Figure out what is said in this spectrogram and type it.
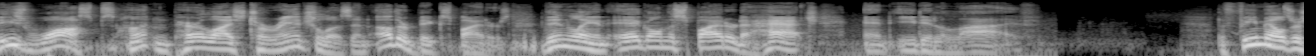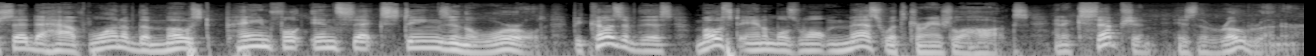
These wasps hunt and paralyze tarantulas and other big spiders, then lay an egg on the spider to hatch and eat it alive. The females are said to have one of the most painful insect stings in the world. Because of this, most animals won't mess with tarantula hawks. An exception is the roadrunner.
